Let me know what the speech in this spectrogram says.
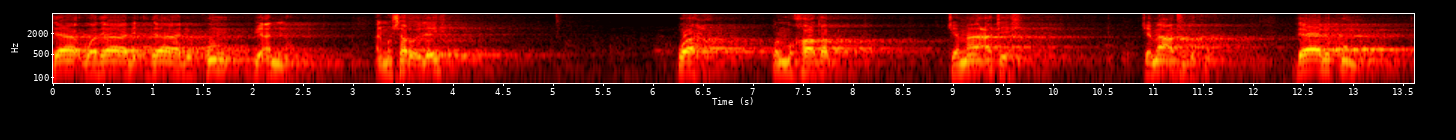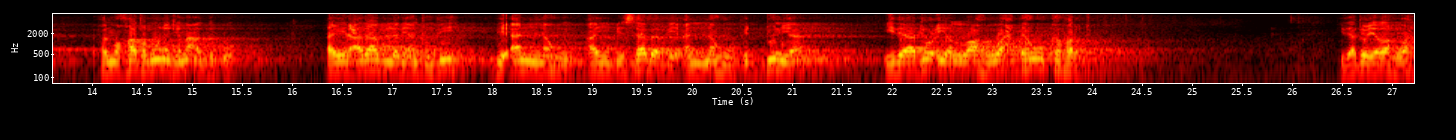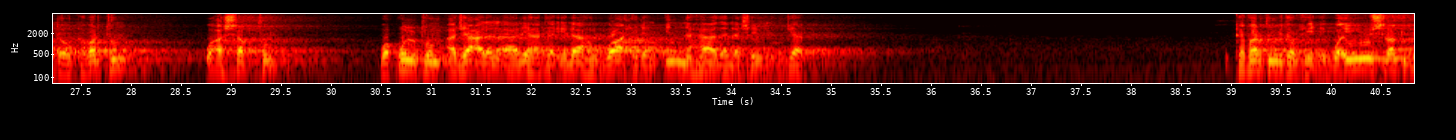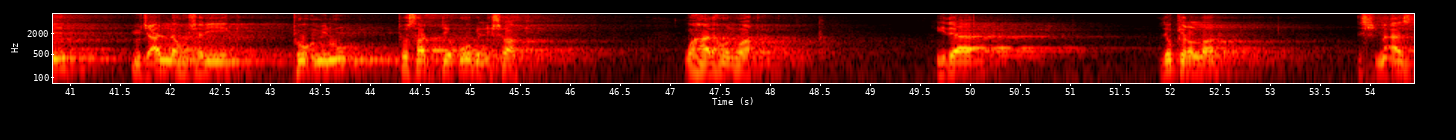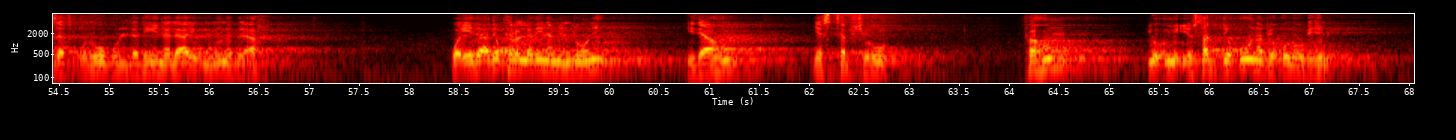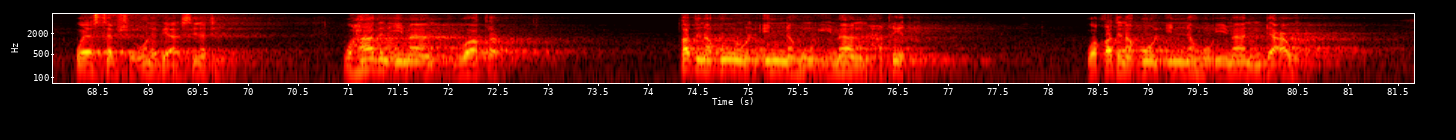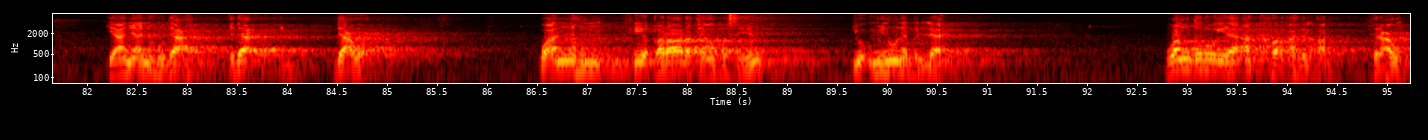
ذا وذلك ذلكم بأنه. المشار إليه واحد. والمخاطب جماعة إيش؟ جماعة ذكور ذلكم فالمخاطبون جماعة ذكور أي العذاب الذي أنتم فيه بأنه أي بسبب أنه في الدنيا إذا دعي الله وحده كفرتم. إذا دعي الله وحده كفرتم وأشركتم وقلتم أجعل الآلهة إله واحدا إن هذا لشيء عجاب. كفرتم بتوحيده وإن يشرك به يجعل له شريك تؤمن تصدق بالإشراك. وهذا هو الواقع. إذا ذكر الله اشمأزت قلوب الذين لا يؤمنون بالآخرة. وإذا ذكر الذين من دونه إذا هم يستبشرون. فهم يصدقون بقلوبهم ويستبشرون بألسنتهم. وهذا الإيمان الواقع. قد نقول إنه إيمان حقيقي. وقد نقول إنه إيمان دعوي يعني أنه دعا دعوة وأنهم في قرارة أنفسهم يؤمنون بالله. وانظروا إلى أكبر أهل الأرض فرعون.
